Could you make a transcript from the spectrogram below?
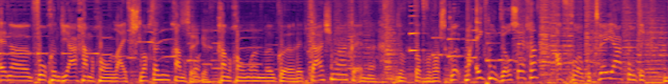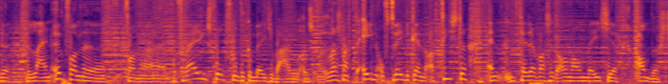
en eh, volgend jaar gaan we gewoon live verslag daar doen. Gaan we, Zeker. Gewoon, gaan we gewoon een leuke reportage maken. En eh, dat, dat wordt hartstikke leuk. Maar ik moet wel zeggen, afgelopen twee jaar vond ik de, de line-up van, de, van eh, bevrijdingspop vond ik een beetje waardeloos. Er was maar één of twee bekende artiesten. En verder was het allemaal een beetje anders.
